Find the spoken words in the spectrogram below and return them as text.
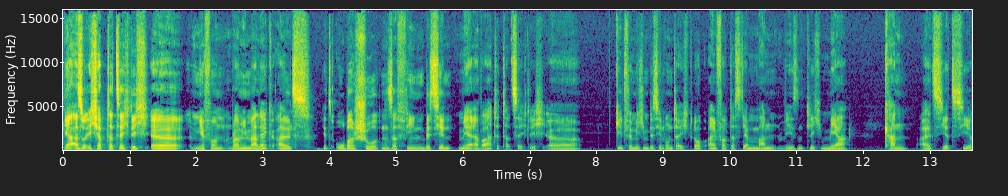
Ja, also ich habe tatsächlich äh, mir von Rami Malek als jetzt Oberschurken Safin ein bisschen mehr erwartet tatsächlich. Äh, geht für mich ein bisschen unter. Ich glaube einfach, dass der Mann wesentlich mehr kann, als jetzt hier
